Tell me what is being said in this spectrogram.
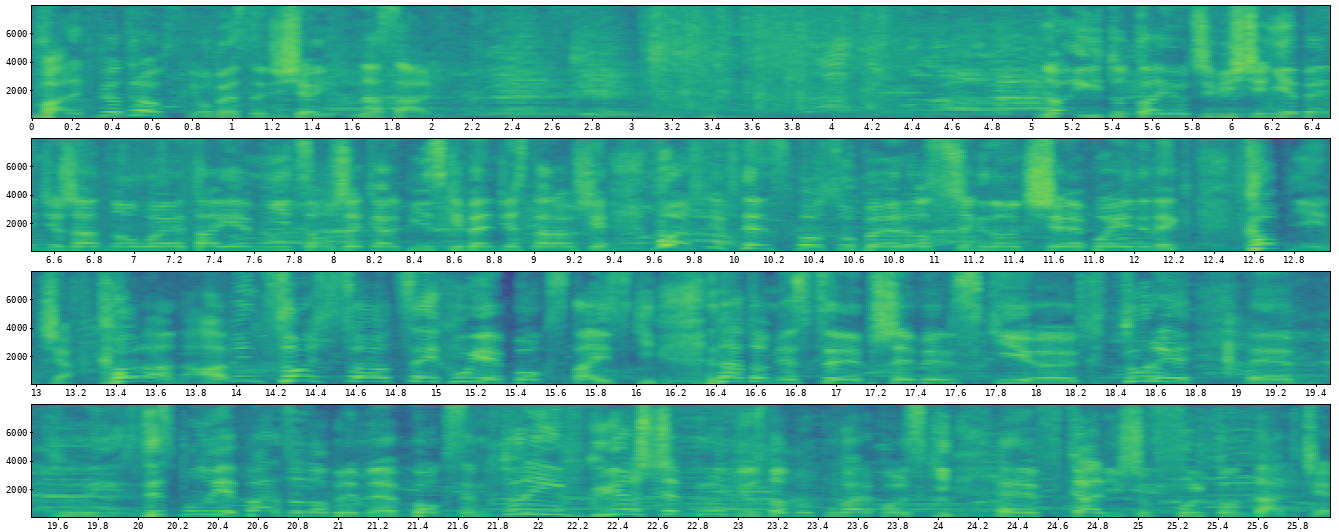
Marek Piotrowski obecny dzisiaj na sali. No i tutaj oczywiście nie będzie żadną e, tajemnicą, że Karpiński będzie starał się właśnie w ten sposób e, rozstrzygnąć e, pojedynek. Kopnięcia, kolana, a więc coś, co cechuje boks tajski. Natomiast Przybylski, który dysponuje bardzo dobrym boksem, który jeszcze w grudniu zdobył Puchar Polski w Kaliszu w full kontakcie,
